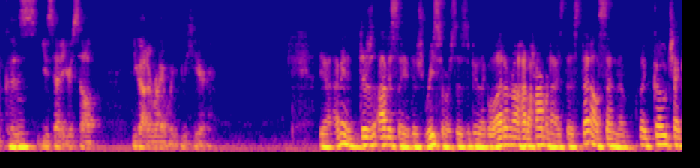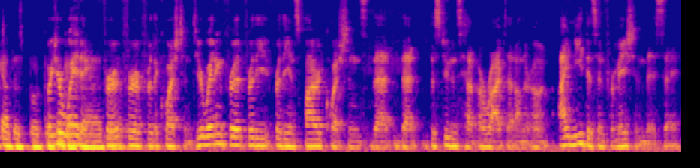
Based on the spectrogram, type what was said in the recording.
Because you said it yourself, you got to write what you hear. yeah i mean there's obviously there's resources to be like well i don't know how to harmonize this then i'll send them like go check out this book But you're waiting for, whatever. for, for the questions. You're waiting for for the for the inspired questions that that the students have arrived at on their own. I need this information. They say.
